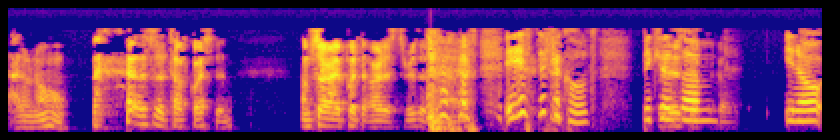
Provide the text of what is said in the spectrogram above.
I don't know. this is a tough question. I'm sorry I put the artist through this. it is difficult because is um, difficult. you know,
